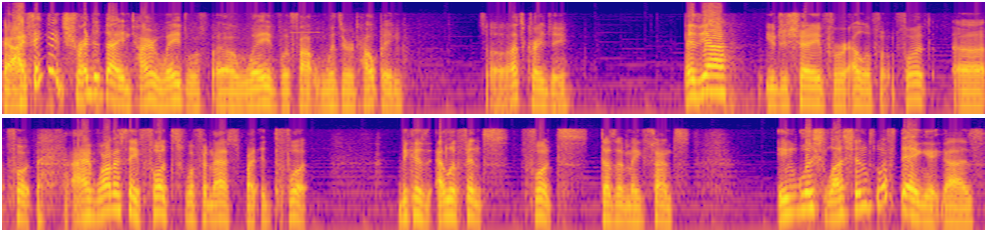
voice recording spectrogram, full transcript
I think it shredded that entire wave with uh, wave without wizard helping. So that's crazy. And yeah, you just shave for elephant foot. Uh, foot. I want to say foots with an S, but it's foot because elephant's foot doesn't make sense. English lessons with dang it, guys.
